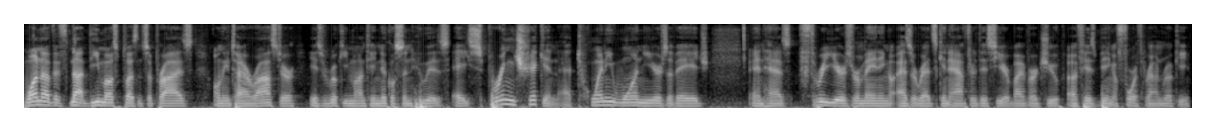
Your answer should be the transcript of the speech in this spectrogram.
one of, if not the most pleasant surprise on the entire roster, is rookie Montae Nicholson, who is a spring chicken at 21 years of age and has three years remaining as a Redskin after this year by virtue of his being a fourth round rookie.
